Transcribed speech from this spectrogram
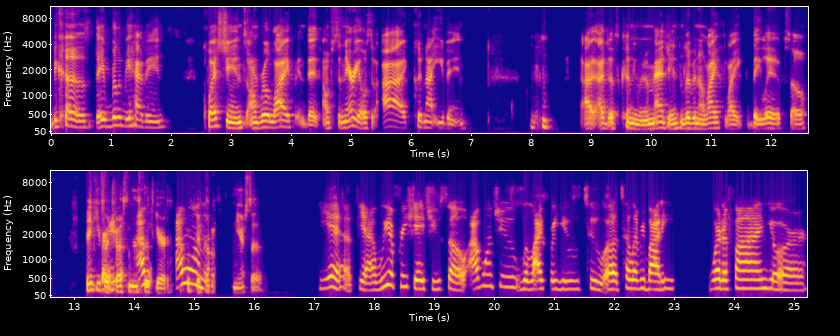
because they really be having questions on real life and that of scenarios that I could not even I, I just couldn't even imagine living a life like they live. So thank you for right. trusting us I, with your, I thoughts and your stuff. Yes, yeah, we appreciate you. So I want you would like for you to uh, tell everybody where to find your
